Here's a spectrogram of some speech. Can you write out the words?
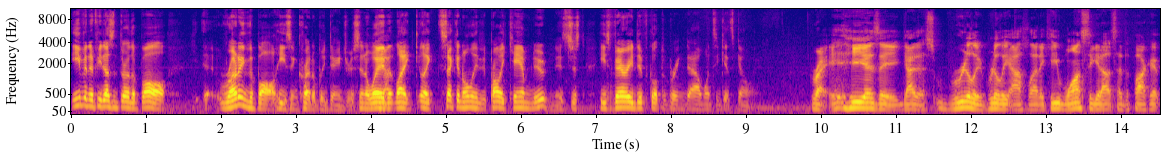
even if he doesn't throw the ball, running the ball, he's incredibly dangerous in a way Yeah. that like like second only to probably Cam Newton. It's just he's very difficult to bring down once he gets going. Right. He is a guy that's really, really athletic. He wants to get outside the pocket.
